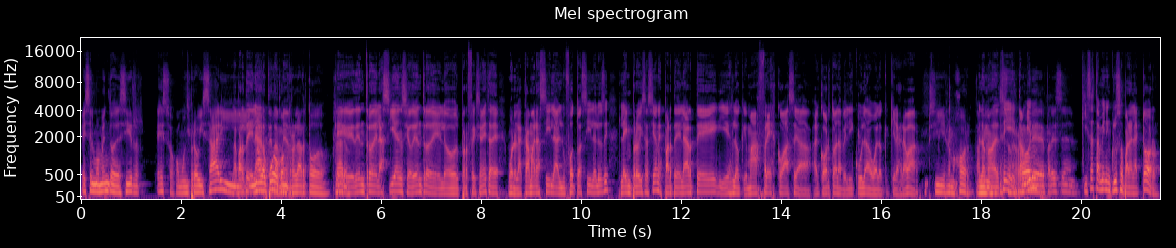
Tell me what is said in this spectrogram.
es el momento de decir eso, como improvisar y La parte del no lo puedo también. controlar todo. Que Claro. dentro de la ciencia o dentro de lo perfeccionista de, bueno, la cámara así, la foto así, la luz así, la improvisación es parte del arte y es lo que más fresco hace a- al corto, a la película o a lo que quieras grabar. Sí, es lo mejor. También. más- Esos sí, también- parece. Quizás también incluso para el actor,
